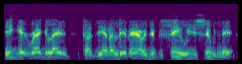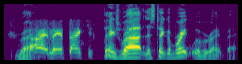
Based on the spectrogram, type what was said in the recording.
he get regulated because you're in a lit area. You can see who you shooting at. Right. All right, man. Thank you. Thanks, Rod. Let's take a break. We'll be right back.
